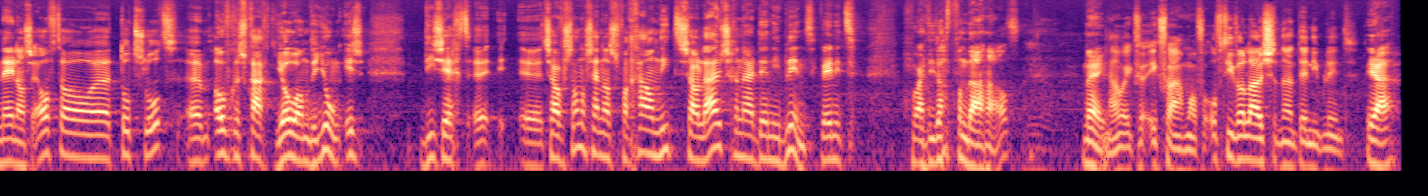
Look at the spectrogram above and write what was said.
Nederlands elftal eh, tot slot. Ehm, overigens vraagt Johan de Jong, is, die zegt eh, eh, het zou verstandig zijn als Van Gaal niet zou luisteren naar Danny Blind. Ik weet niet waar hij dat vandaan haalt. Nee. Nou, ik, ik vraag me af of hij wel luistert naar Danny Blind. Ja.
